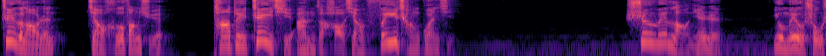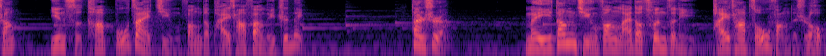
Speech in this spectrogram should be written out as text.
这个老人叫何方学，他对这起案子好像非常关心。身为老年人，又没有受伤。因此，他不在警方的排查范围之内。但是啊，每当警方来到村子里排查走访的时候，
